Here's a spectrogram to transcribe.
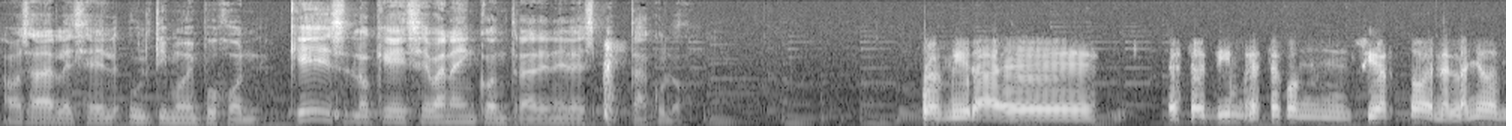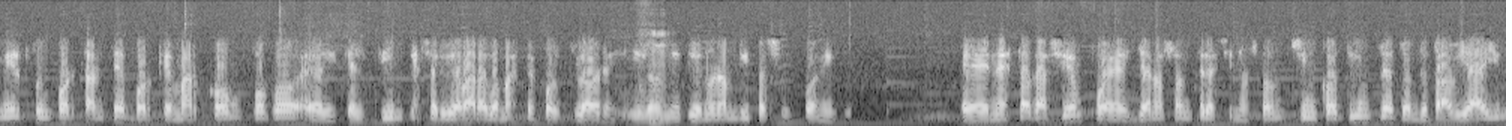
vamos a darles el último empujón. ¿Qué es lo que se van a encontrar en el espectáculo? Pues mira, eh, este, este concierto en el año 2000 fue importante porque marcó un poco el que el timbre servía para algo más que folclore y lo metió en un ámbito sinfónico. En esta ocasión, pues ya no son tres, sino son cinco timbres donde todavía hay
